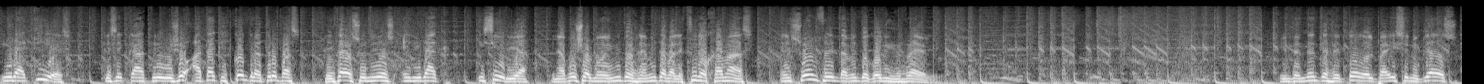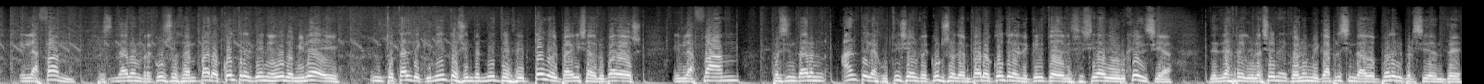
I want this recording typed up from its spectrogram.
iraquíes que se atribuyó ataques contra tropas de Estados Unidos en Irak y Siria en apoyo al movimiento islamita palestino Hamas en su enfrentamiento con Israel. Intendentes de todo el país enucleados en la FAM presentaron recursos de amparo contra el DNU de Miley. Un total de 500 intendentes de todo el país agrupados en la FAM presentaron ante la justicia un recurso de amparo contra el decreto de necesidad de urgencia de desregulación económica presentado por el presidente,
